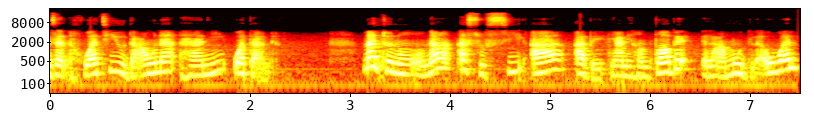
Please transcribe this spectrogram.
إذا إخواتي يدعون هاني وتامر. Maintenant a associé A à يعني هنطابق العمود الأول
